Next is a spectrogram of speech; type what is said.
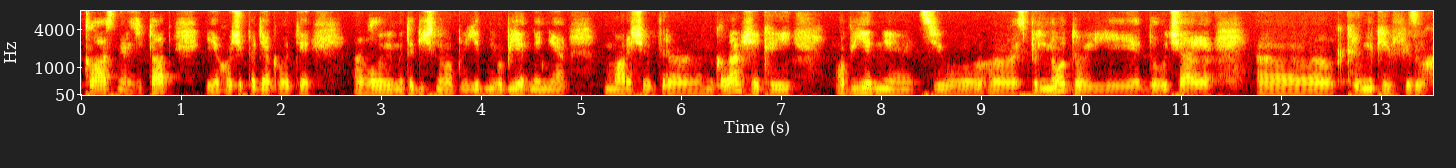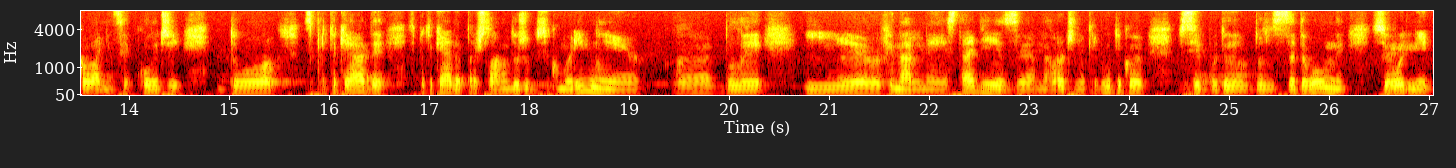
класний результат. І я хочу подякувати е, голові методичного об'єднання Маричу Віктору Миколаївичу, який об'єднує цю е, спільноту і долучає е, керівників фізвиховання цих коледжів до спартакіади. Спартакіада пройшла на дуже високому рівні. Е, Були і фінальні стадії з нагородженою атрибутикою. Всі були задоволені. Сьогодні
